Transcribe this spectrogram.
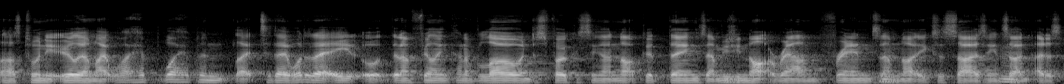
I was talking to you earlier. I'm like, what hap- What happened like today? What did I eat? Or that I'm feeling kind of low and just focusing on not good things. I'm usually not around friends. I'm hmm. not exercising, and so I, I just.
